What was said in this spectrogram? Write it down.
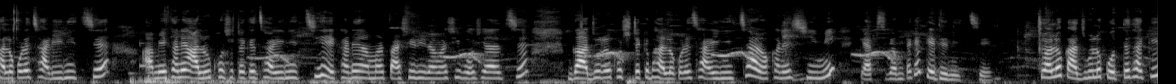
ভালো করে ছাড়িয়ে নিচ্ছে। আমি এখানে আলুর খোসাটাকে ছাড়িয়ে নিচ্ছি। এখানে আমার পাশে রিনামাসি বসে আছে। গাজরের খোসাটাকে ভালো করে ছাড়িয়ে নিচ্ছে আর ওখানে সিমি ক্যাপসিকামটাকে কেটে নিচ্ছে। চলো কাজগুলো করতে থাকি।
